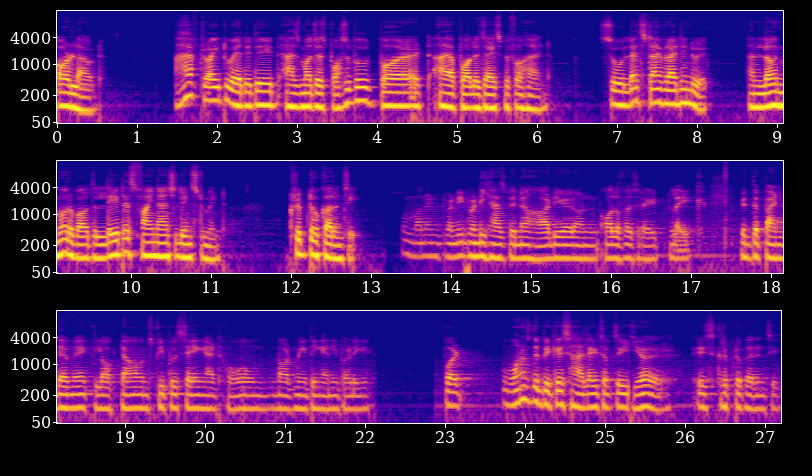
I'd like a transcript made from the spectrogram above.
or loud. I have tried to edit it as much as possible, but I apologize beforehand. So let's dive right into it and learn more about the latest financial instrument cryptocurrency. So, Manan, 2020 has been a hard year on all of us, right? Like with the pandemic, lockdowns, people staying at home, not meeting anybody. But one of the biggest highlights of the year is cryptocurrency.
